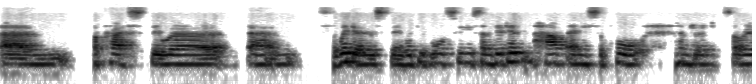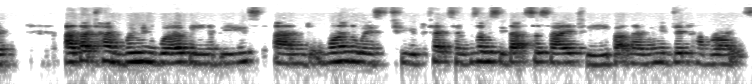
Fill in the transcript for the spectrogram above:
um, oppressed. They were um, widows, they were divorcees, and they didn't have any support. Hundred, sorry. At that time, women were being abused, and one of the ways to protect them, because obviously that society back then, women did have rights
